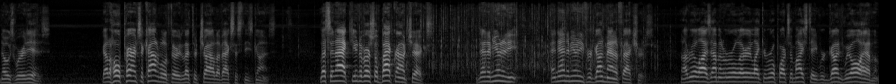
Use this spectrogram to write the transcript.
knows where it is? Got to hold parents accountable if they let their child have access to these guns. Let's enact universal background checks, and then immunity, and then immunity for gun manufacturers. And I realize I'm in a rural area like the rural parts of my state where guns, we all have them.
